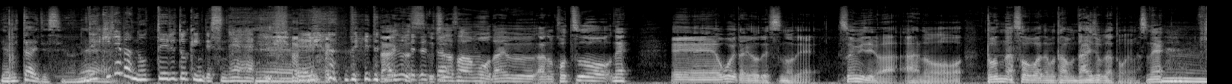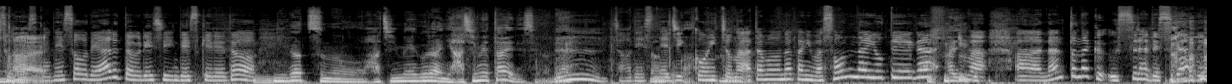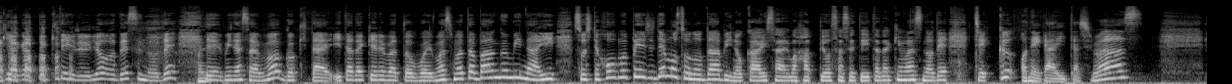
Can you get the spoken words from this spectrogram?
やりたいですよね。できれば乗っている時にですね、ええーやっていただ大丈夫です。内田さんはもうだいぶ、あの、コツをね、えー覚えたようですので、そういう意味では、あの、どんな相場でも多分大丈夫だと思いますね。そうですかはいね。そうであると嬉しいんですけれど、2月の初めぐらいに始めたいですようね。ん、そうですね。実行委員長の頭の中にはそんな予定がはい今、あーなんとなくうっすらですが 出来上がってきているようですので、はいえー皆さんもご期待いただければと思います。また番組内、そしてホームページでもそのダービーの開催は発表させていただきますので、チェックお願いいたします。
